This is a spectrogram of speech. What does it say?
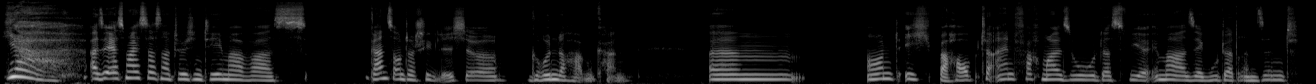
Ja, also erstmal ist das natürlich ein Thema, was ganz unterschiedliche Gründe haben kann. Ähm, und ich behaupte einfach mal so, dass wir immer sehr gut darin sind,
